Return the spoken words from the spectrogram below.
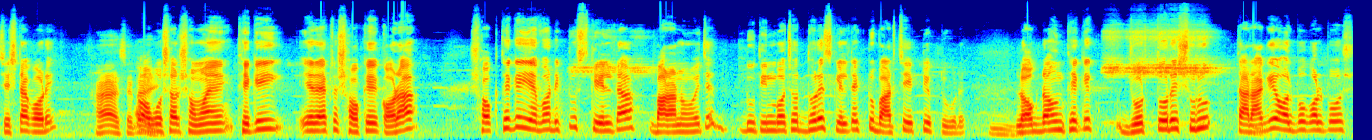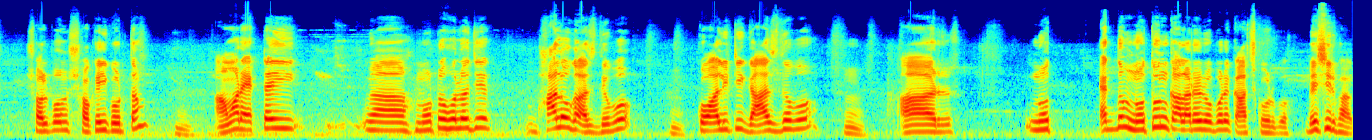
চেষ্টা করে। হ্যাঁ সেটা অবসর সময় থেকেই এর একটা শখে করা। শখ থেকেই এবার একটু স্কেলটা বাড়ানো হয়েছে। দু তিন বছর ধরে স্কেলটা একটু বাড়ছে একটু একটু করে। লকডাউন থেকে জোর তোরে শুরু। তার আগে অল্প গল্প স্বল্প শখেই করতাম। আমার একটাই মোটো হলো যে ভালো গাছ দেবো। কোয়ালিটি গাছ দেবো। হুম। আর একদম নতুন কালারের ওপরে কাজ করব বেশিরভাগ।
